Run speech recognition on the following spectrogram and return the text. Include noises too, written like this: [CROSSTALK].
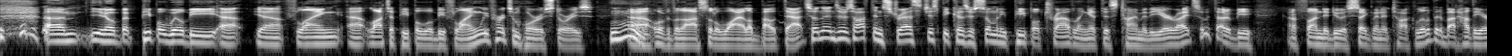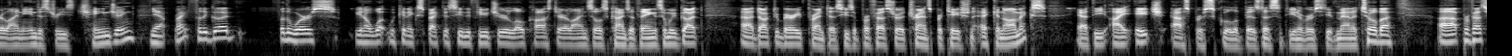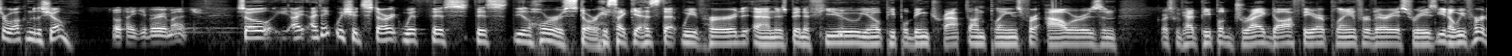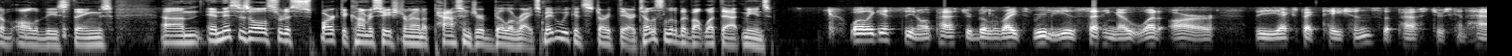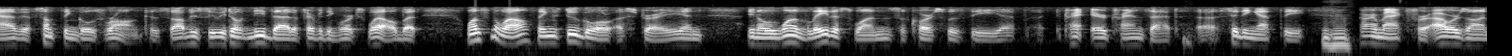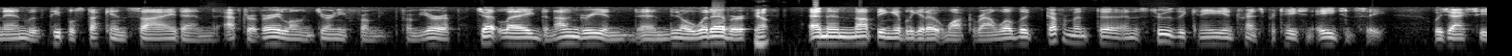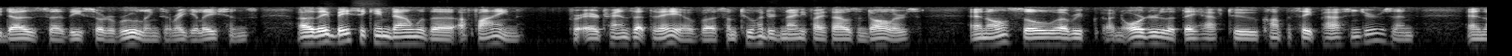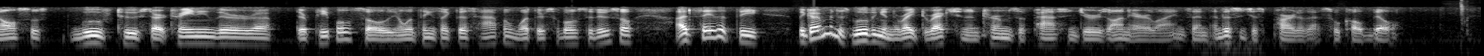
um, you know, but people will be uh, yeah, flying. Uh, lots of people will be flying. We've heard some horror stories uh, over the last little while about that. So then there's often stress just because there's so many people traveling at this time of the year, right? So we thought it'd be kind of fun to do a segment and talk a little bit about how the airline industry is changing, Yeah. right? For the good, for the worse, you know, what we can expect to see in the future, low cost airlines, those kinds of things. And we've got uh, Dr. Barry Prentice. He's a professor of transportation economics at the IH Asper School of Business at the University of Manitoba. Uh, professor, welcome to the show. Well, thank you very much. So I, I think we should start with this this the horror stories, I guess, that we've heard. And there's been a few, [LAUGHS] you know, people being trapped on planes for hours, and of course we've had people dragged off the airplane for various reasons. You know, we've heard of all of these things. Um, and this has all sort of sparked a conversation around a passenger bill of rights. Maybe we could start there. Tell us a little bit about what that means. Well, I guess you know, a passenger bill of rights really is setting out what are the expectations that passengers can have if something goes wrong. Because obviously, we don't need that if everything works well. But once in a while, things do go astray. And you know, one of the latest ones, of course, was the uh, tra- Air Transat uh, sitting at the tarmac for hours on end with people stuck inside, and after a very long journey from from Europe, jet lagged and hungry, and and you know whatever Yep. And then not being able to get out and walk around. Well, the government, uh, and it's through the Canadian Transportation Agency, which actually does uh, these sort of rulings and regulations, uh, they basically came down with a, a fine for Air Transat today of uh, some two hundred ninety-five thousand dollars, and also uh, re- an order that they have to compensate passengers and and also move to start training their uh, their people. So you know when things like this happen, what they're supposed to do. So I'd say that the the government is moving in the right direction in terms of passengers on airlines, and, and this is just part of that so-called bill.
